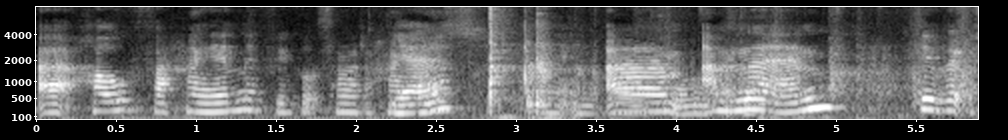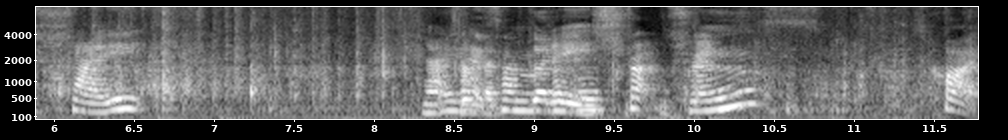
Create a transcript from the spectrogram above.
uh, hole for hanging if you've got somewhere to hang Yes. it. Um, and then give it a shake now some get some goodies. instructions. It's quite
